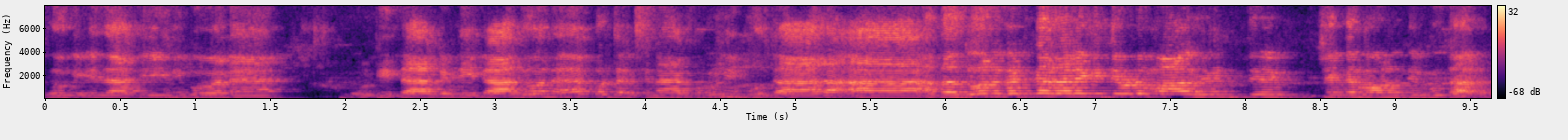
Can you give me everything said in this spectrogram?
दोघे जाती निभवन घटिता घटिका दोन प्रदक्षिणा करून भूताला आता दोन घटका झाले की तेवढं माळ ते चक्कर मारून ते भूत आलं.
